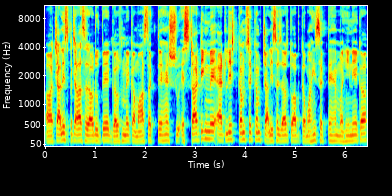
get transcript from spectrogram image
चालीस पचास हज़ार रुपये गल्फ़ में कमा सकते हैं। स्टार्टिंग में एटलीस्ट कम से कम चालीस हज़ार तो आप कमा ही सकते हैं महीने का।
